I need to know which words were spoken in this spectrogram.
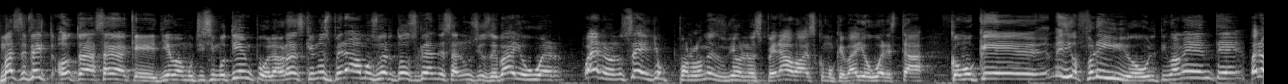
Mass Effect, otra saga que lleva muchísimo tiempo, la verdad es que no esperábamos ver dos grandes anuncios de BioWare. Bueno, no sé, yo por lo menos yo no esperaba, es como que BioWare está como que medio frío últimamente, pero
